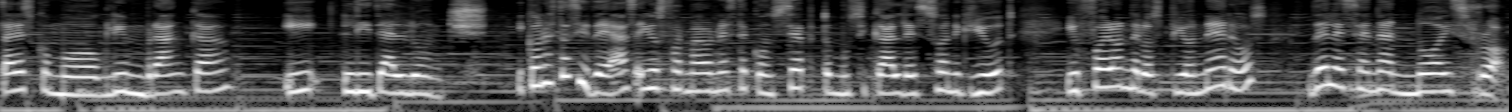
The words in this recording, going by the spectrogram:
tales como Glenn Branca y Lydia Lunch. Y con estas ideas ellos formaron este concepto musical de Sonic Youth y fueron de los pioneros de la escena noise rock,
